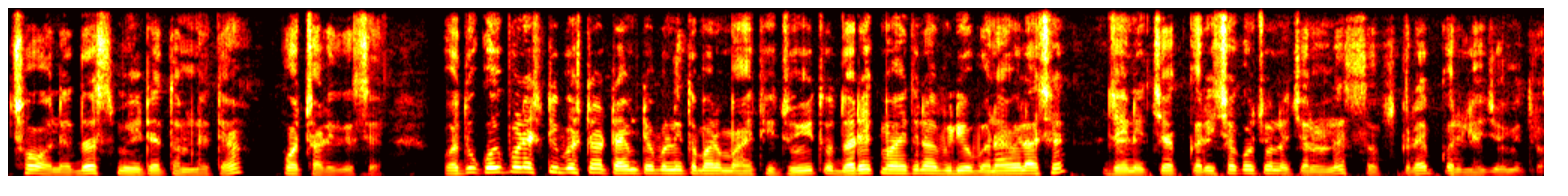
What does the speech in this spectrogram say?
છ અને દસ મિનિટે તમને ત્યાં પહોંચાડી દેશે. વધુ કોઈપણ એસટી બસના ટાઈમ ટેબલની તમારે માહિતી જોઈએ તો દરેક માહિતીના વીડિયો બનાવેલા છે. જઈને ચેક કરી શકો છો અને ચેનલને સબસ્ક્રાઈબ કરી લેજો મિત્રો.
